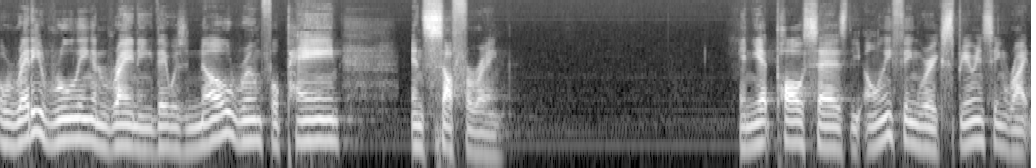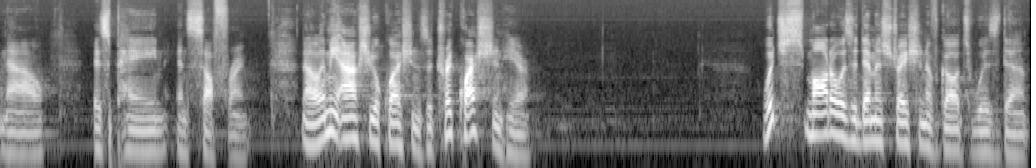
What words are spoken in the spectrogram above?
already ruling and reigning, there was no room for pain and suffering. And yet, Paul says the only thing we're experiencing right now is pain and suffering. Now, let me ask you a question. It's a trick question here. Which model is a demonstration of God's wisdom?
